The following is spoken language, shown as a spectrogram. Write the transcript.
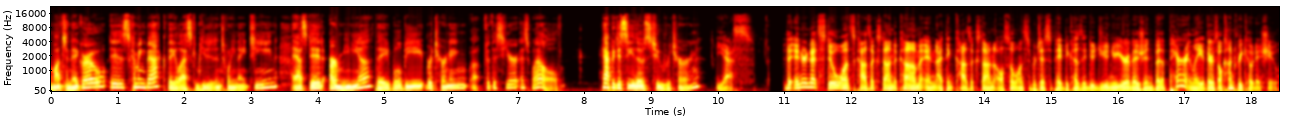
Montenegro is coming back. They last competed in 2019, as did Armenia. They will be returning for this year as well. Happy to see those two return. Yes. The internet still wants Kazakhstan to come, and I think Kazakhstan also wants to participate because they do Junior Eurovision, but apparently there's a country code issue.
